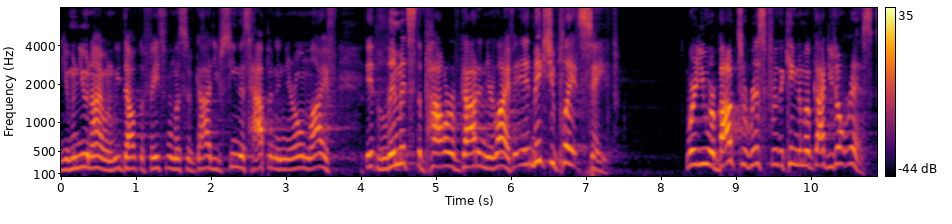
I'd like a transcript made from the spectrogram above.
When you and I, when we doubt the faithfulness of God, you've seen this happen in your own life. It limits the power of God in your life. It makes you play it safe. Where you are about to risk for the kingdom of God, you don't risk.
